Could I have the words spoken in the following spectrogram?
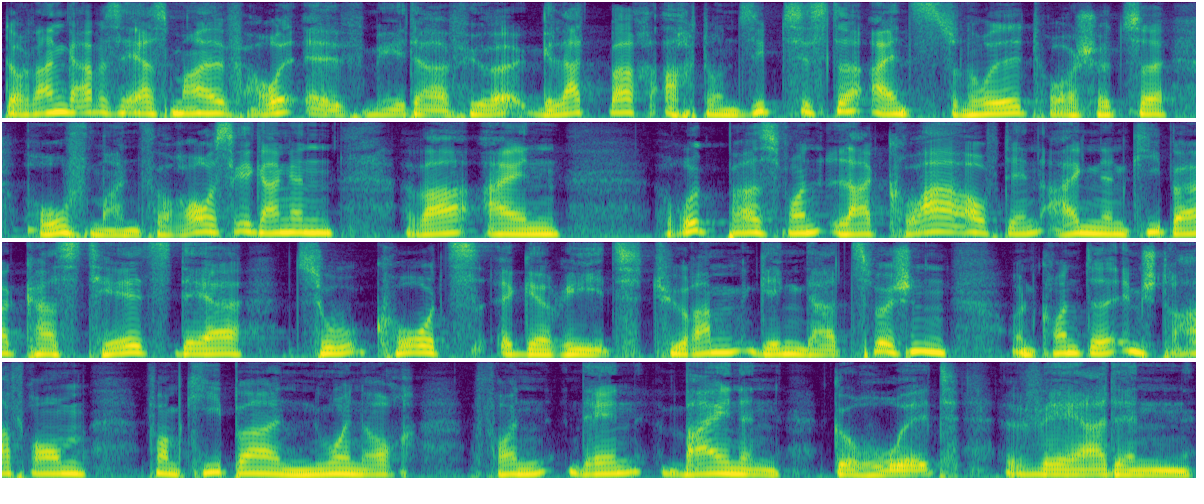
Doch dann gab es erstmal Foul-Elfmeter für Gladbach, 78. 1 zu 0, Torschütze Hofmann. Vorausgegangen war ein Rückpass von Lacroix auf den eigenen Keeper Castells, der zu kurz geriet. Tyram ging dazwischen und konnte im Strafraum vom Keeper nur noch von den Beinen geholt werden.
